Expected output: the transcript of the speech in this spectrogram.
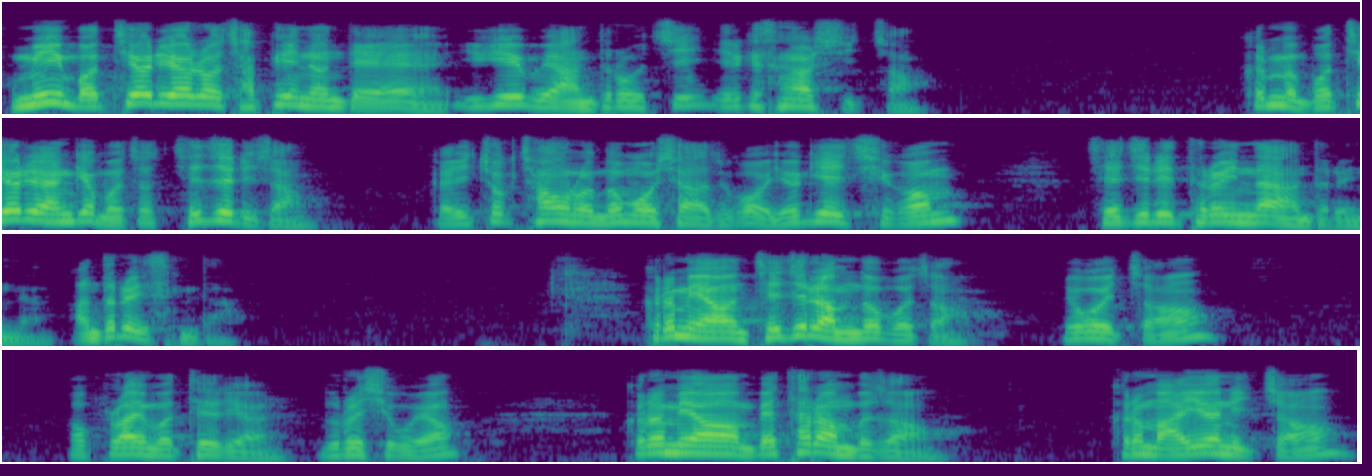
분명히 material로 잡혀 있는데 이게 왜 안 들어오지? 이렇게 생각할 수 있죠. 그러면 material이라는 게 뭐죠? 재질이죠. 그러니까 이쪽 창으로 넘어오셔 가지고 여기에 지금 재질이 들어있나요 안 들어있나요 안 들어있습니다. 그러면 재질을 한번 넣어보죠. 요거 있죠? apply material 누르시고요. 그러면 metal을 한번 보죠. 그럼 iron 있죠?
